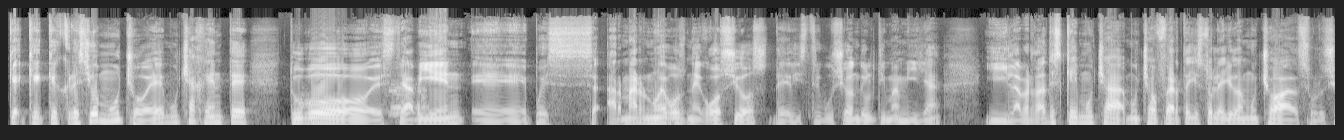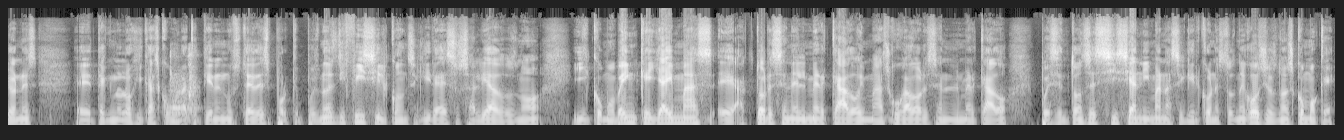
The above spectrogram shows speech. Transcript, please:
Que, que, que, creció mucho, ¿eh? Mucha gente tuvo este, a bien eh, pues armar nuevos negocios de distribución de última milla. Y la verdad es que hay mucha mucha oferta y esto le ayuda mucho a soluciones eh, tecnológicas como la que tienen ustedes porque pues no es difícil conseguir a esos aliados no y como ven que ya hay más eh, actores en el mercado y más jugadores en el mercado pues entonces sí se animan a seguir con estos negocios. No es como que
